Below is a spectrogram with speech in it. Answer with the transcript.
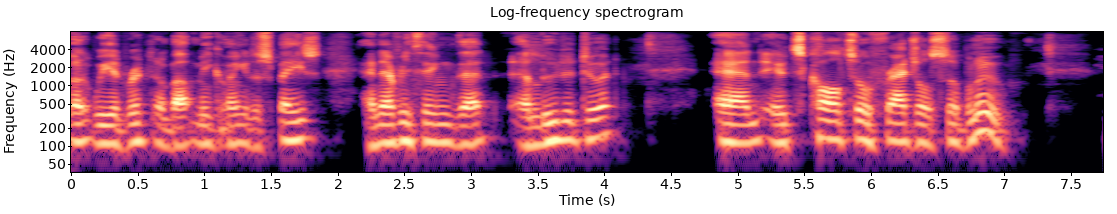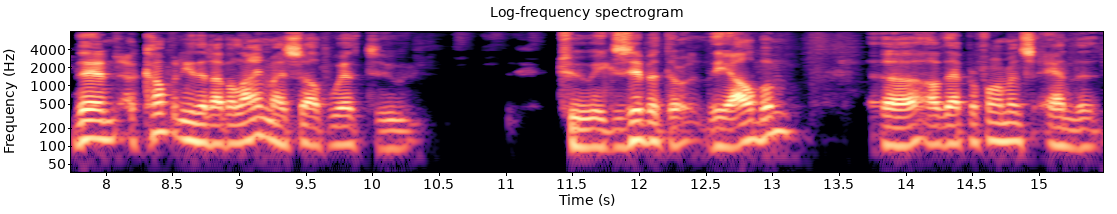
what we had written about me going into space and everything that alluded to it. And it's called So Fragile, So Blue. Then a company that I've aligned myself with to to exhibit the, the album uh, of that performance and the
